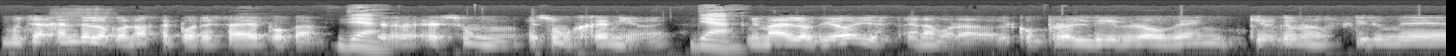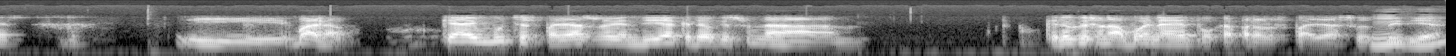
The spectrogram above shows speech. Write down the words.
Mucha gente lo conoce por esa época, pero es un, es un genio, ¿eh? Mi madre lo vio y está enamorado. Le compró el libro, ven, quiero que me lo firmes. Y bueno, que hay muchos payasos hoy en día, creo que es una creo que es una buena época para los payasos, diría.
